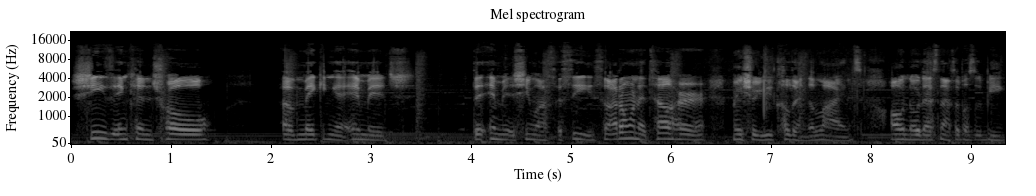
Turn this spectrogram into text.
she's in control of making an image the image she wants to see. So I don't want to tell her, make sure you color in the lines. Oh no, that's not supposed to be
